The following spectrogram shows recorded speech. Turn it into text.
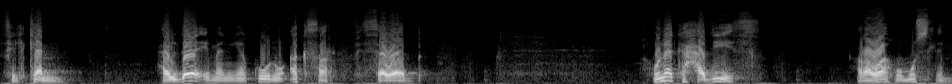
في الكم هل دائما يكون أكثر في الثواب؟ هناك حديث رواه مسلم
